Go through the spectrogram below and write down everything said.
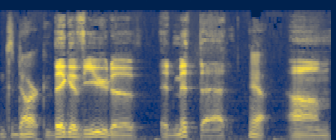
It's dark. big of you to admit that. Yeah. Um,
